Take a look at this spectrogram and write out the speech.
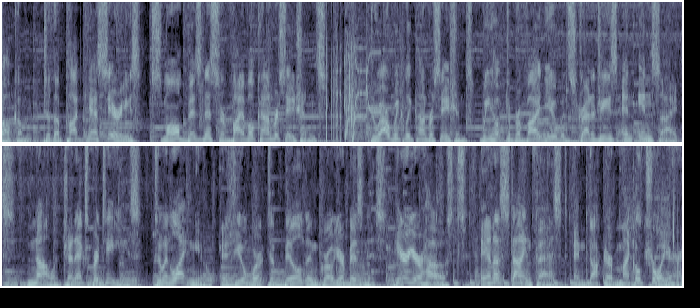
Welcome to the podcast series Small Business Survival Conversations. Through our weekly conversations, we hope to provide you with strategies and insights, knowledge and expertise to enlighten you as you work to build and grow your business. Here are your hosts, Anna Steinfest and Dr. Michael Troyer.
